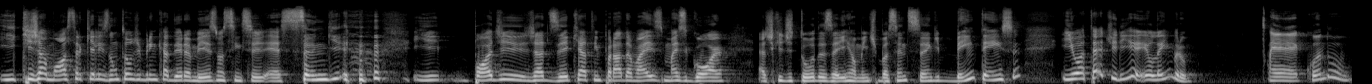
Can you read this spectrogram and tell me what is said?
e que já mostra que eles não estão de brincadeira mesmo, assim, é sangue, e pode já dizer que é a temporada mais, mais gore, acho que de todas aí, realmente bastante sangue, bem tensa, e eu até diria, eu lembro é, quando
